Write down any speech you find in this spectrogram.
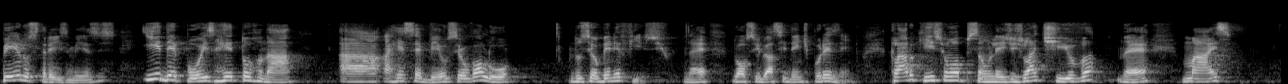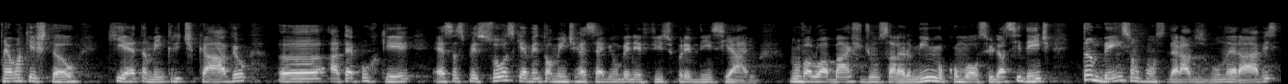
pelos três meses, e depois retornar a, a receber o seu valor do seu benefício, né, do auxílio acidente, por exemplo. Claro que isso é uma opção legislativa, né, mas é uma questão que é também criticável, uh, até porque essas pessoas que eventualmente recebem um benefício previdenciário num valor abaixo de um salário mínimo, como o auxílio acidente, também são considerados vulneráveis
